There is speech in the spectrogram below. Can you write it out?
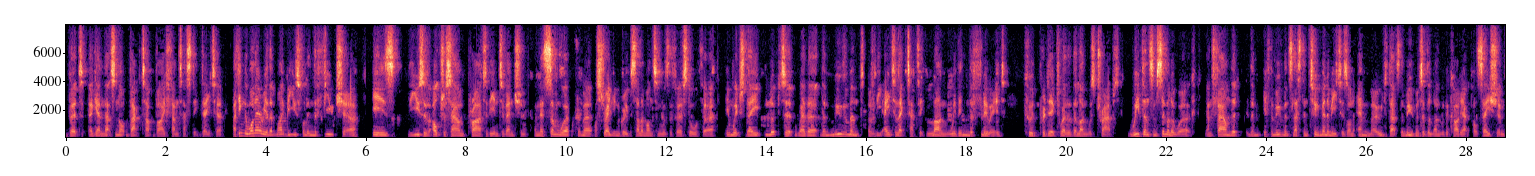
But again, that's not backed up by fantastic data. I think the one area that might be useful in the future is the use of ultrasound prior to the intervention. And there's some work from an Australian group, Monson was the first author, in which they looked at whether the movement of the atelectatic lung within the fluid could predict whether the lung was trapped. We've done some similar work and found that the, if the movement's less than two millimeters on M mode, that's the movement of the lung with the cardiac pulsation,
